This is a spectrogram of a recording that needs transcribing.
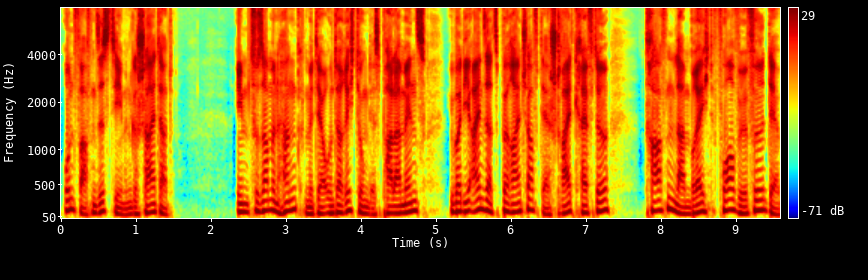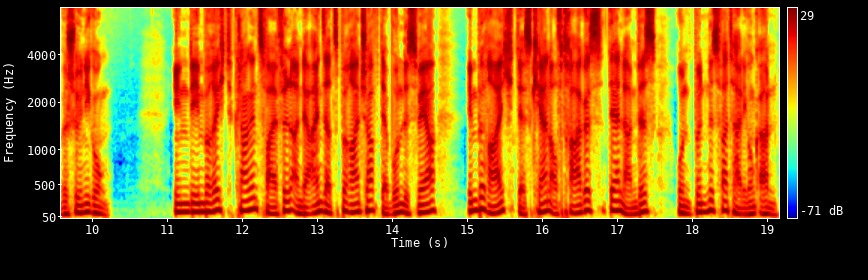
und Waffensystemen gescheitert. Im Zusammenhang mit der Unterrichtung des Parlaments über die Einsatzbereitschaft der Streitkräfte trafen Lambrecht Vorwürfe der Beschönigung. In dem Bericht klangen Zweifel an der Einsatzbereitschaft der Bundeswehr im Bereich des Kernauftrages der Landes- und Bündnisverteidigung an.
